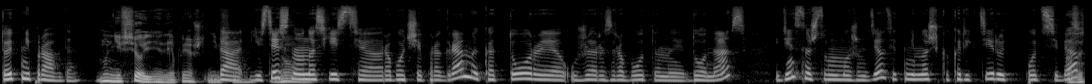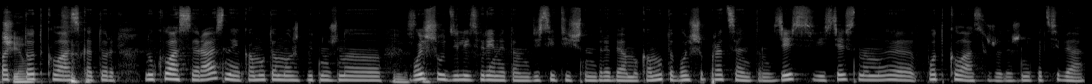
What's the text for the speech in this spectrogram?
то это неправда. Ну, не все, нет, я понимаю, что не да, все. естественно, у нас есть э, рабочие программы, которые уже разработаны до нас. Единственное, что мы можем делать, это немножечко корректировать под себя, А под тот класс, который... Ну, классы разные, кому-то, может быть, нужно Ясно. больше уделить время там десятичным дробям, а кому-то больше процентам. Здесь, естественно, мы под класс уже, даже не под себя.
